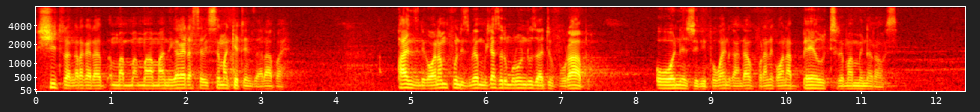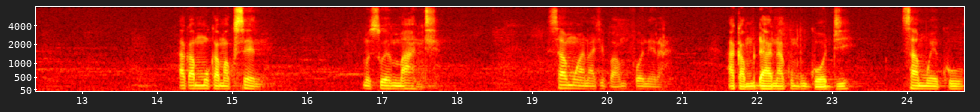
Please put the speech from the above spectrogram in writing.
shit ranga rakaita ma- ma- ma- manhenga akaita se- semaketens ari apa kwanzi ndikaona mufundisi mbe muchasati murundiudza kuti vhura apo. Uone zviripo kwai ndikandavhura ndikaona belt remaminerals akamuka makuseni. Musi wemandi someone achibva amufonera akamudana kumugodhi somewhere ku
